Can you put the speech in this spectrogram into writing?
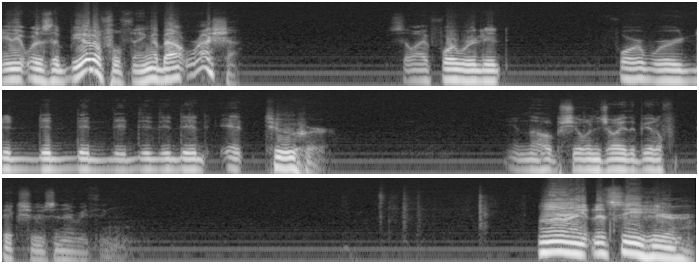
and it was a beautiful thing about Russia. So I forwarded forwarded did, did, did, did, did, did it to her in the hope she'll enjoy the beautiful pictures and everything. All right, let's see here.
